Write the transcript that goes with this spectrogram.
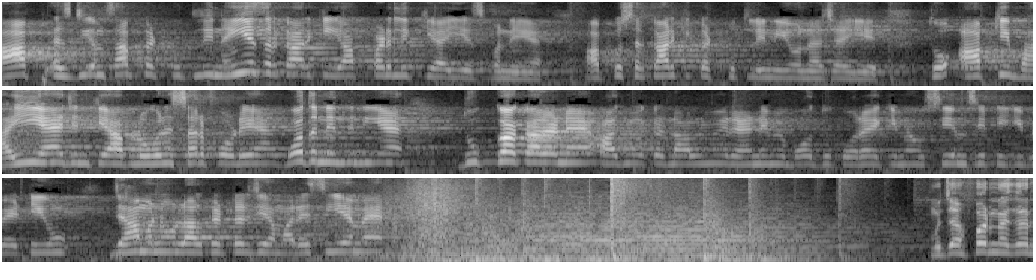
आप एसडीएम साहब कठपुतली नहीं है सरकार की आप पढ़ लिख के आई बने हैं आपको सरकार की कठपुतली नहीं होना चाहिए तो आपके भाई हैं जिनके आप लोगों ने सर फोड़े हैं बहुत निंदनीय है दुख का कारण है आज मैं करनाल में रहने में बहुत दुख हो रहा है कि मैं उस सी सिटी की बेटी हूँ जहाँ मनोहर लाल खट्टर जी हमारे सीएम हैं ਮੁਜ਼ੱਫਰਨਗਰ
